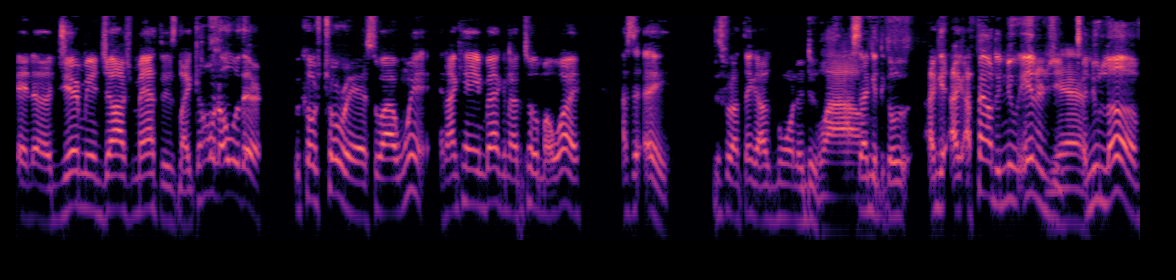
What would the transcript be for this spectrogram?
and uh, Jeremy and Josh Mathis, like going over there with Coach Torres. So I went and I came back and I told my wife, I said, "Hey, this is what I think I was born to do. Wow. So I get to go. I get. I, found a new energy, yeah. a new love.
